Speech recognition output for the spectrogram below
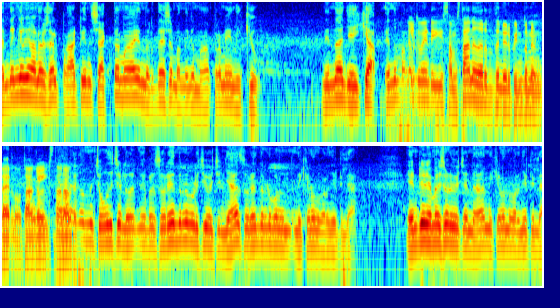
എന്തെങ്കിലും കാരണവശാൽ പാർട്ടിയിൽ നിന്ന് ശക്തമായ നിർദ്ദേശം വന്നെങ്കിൽ മാത്രമേ നിൽക്കൂ. നിന്നാൽ ജയിക്കാം എന്നും താങ്കൾക്ക് വേണ്ടി ഈ സംസ്ഥാന നേതൃത്വത്തിന്റെ ഒരു പിന്തുണ ഉണ്ടായിരുന്നോ? താങ്കൾ സ്ഥാനാർത്ഥി ഒന്നും ചോദിച്ചല്ലോ. ഇപ്പോൾ സുരേന്ദ്രനെ വിളിച്ച് ചോദിച്ചു. ഞാൻ സുരേന്ദ്രനോട് പോലും നിൽക്കണമെന്ന് പറഞ്ഞിട്ടില്ല. എൻ ടി രമേശനോട് ചോദിച്ചു ഞാൻ നിൽക്കണമെന്ന് പറഞ്ഞിട്ടില്ല.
